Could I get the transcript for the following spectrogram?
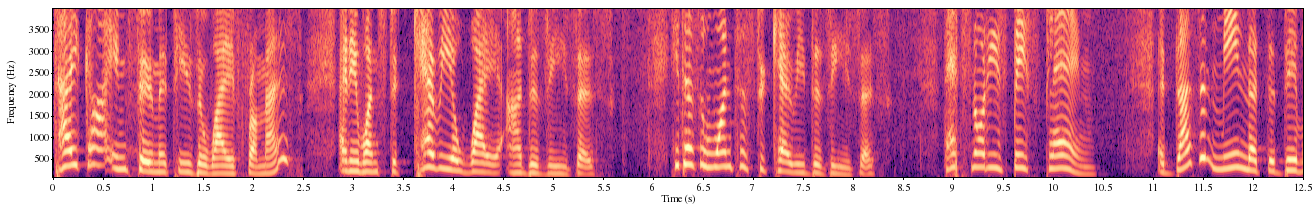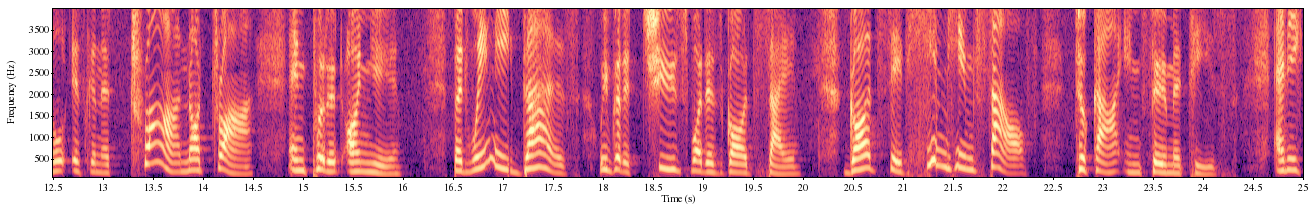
take our infirmities away from us and He wants to carry away our diseases. He doesn't want us to carry diseases. That's not His best plan. It doesn't mean that the devil is going to try, not try, and put it on you. But when he does, we've got to choose what does God say. God said him himself took our infirmities and he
